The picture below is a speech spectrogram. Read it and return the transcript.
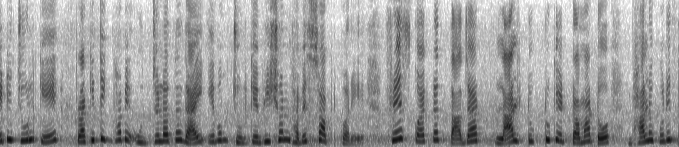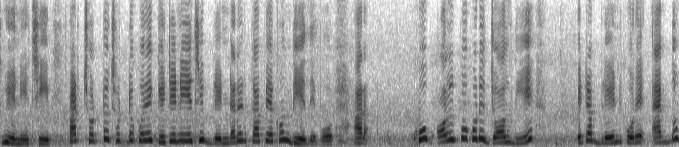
এটি চুলকে প্রাকৃতিকভাবে উজ্জ্বলতা দেয় এবং চুলকে ভীষণভাবে সফট করে। ফ্রেশ কয়েকটা তাজা লাল টুকটুকে টমেটো ভালো করে ধুয়ে নিয়েছি আর ছোট্ট ছোট্ট করে কেটে নিয়েছি ব্লেন্ডারের কাপে এখন দিয়ে দেব। আর খুব অল্প করে জল দিয়ে এটা ব্লেন্ড করে একদম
